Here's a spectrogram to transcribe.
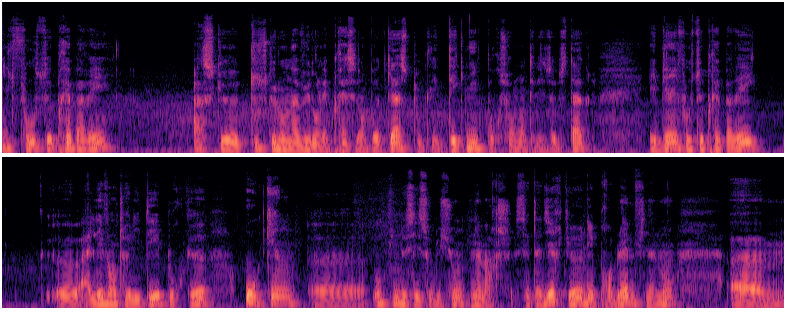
il faut se préparer à ce que tout ce que l'on a vu dans les précédents podcasts, toutes les techniques pour surmonter les obstacles, eh bien, il faut se préparer euh, à l'éventualité pour que euh, aucune de ces solutions ne marche. C'est-à-dire que les problèmes, finalement, euh,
